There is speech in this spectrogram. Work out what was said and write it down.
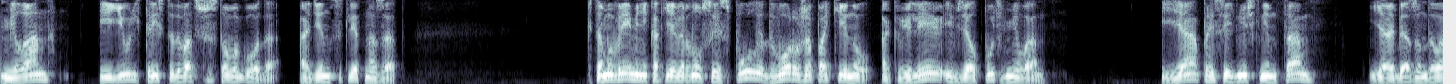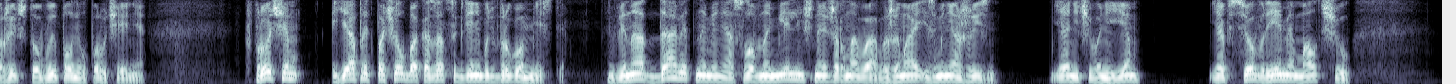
Милан, июль 326 года, 11 лет назад. К тому времени, как я вернулся из Пулы, двор уже покинул Аквилею и взял путь в Милан. Я присоединюсь к ним там, я обязан доложить, что выполнил поручение. Впрочем, я предпочел бы оказаться где-нибудь в другом месте. Вина давит на меня, словно мельничные жернова, выжимая из меня жизнь. Я ничего не ем, я все время молчу.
